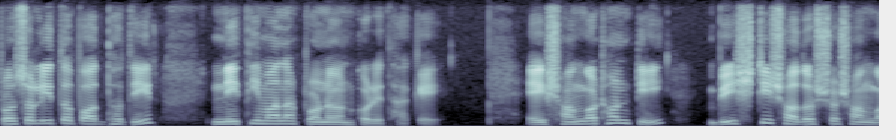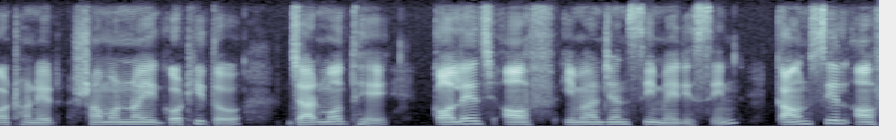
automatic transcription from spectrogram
প্রচলিত পদ্ধতির নীতিমালা প্রণয়ন করে থাকে। এই সংগঠনটি বিশটি সদস্য সংগঠনের সমন্বয়ে গঠিত, যার মধ্যে college of emergency medicine, council of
